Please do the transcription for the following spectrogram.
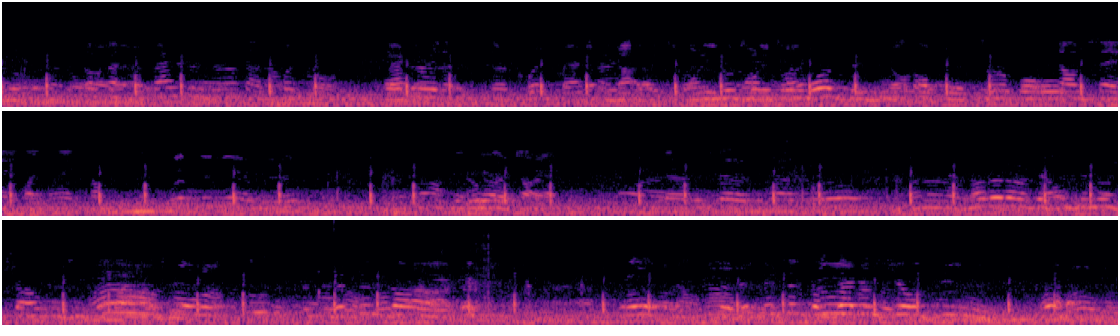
The no. factory, they're not that quick though. Factory, they're, they're quick. Factory, not it's Twenty 20, twenty 21. twenty-one, they moved up to turbo. No, I'm saying like when they come. What's in there, man? They come off the dealership. They're. No, no, no, this is the new Shelby GT500. This is, uh, this is the Better Kills Demon. No, no,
